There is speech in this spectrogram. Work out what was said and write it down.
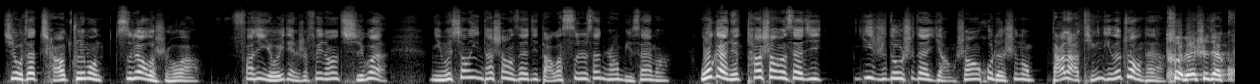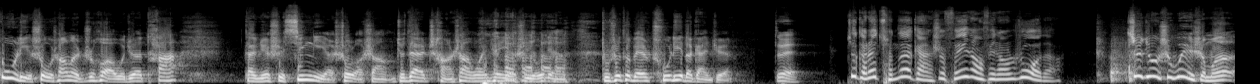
其实我在查追梦资料的时候啊，发现有一点是非常奇怪。你们相信他上个赛季打了四十三场比赛吗？我感觉他上个赛季。一直都是在养伤，或者是那种打打停停的状态。特别是在库里受伤了之后啊，我觉得他感觉是心里也受了伤，就在场上完全也是有点不是特别出力的感觉。对，就感觉存在感是非常非常弱的。这就是为什么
